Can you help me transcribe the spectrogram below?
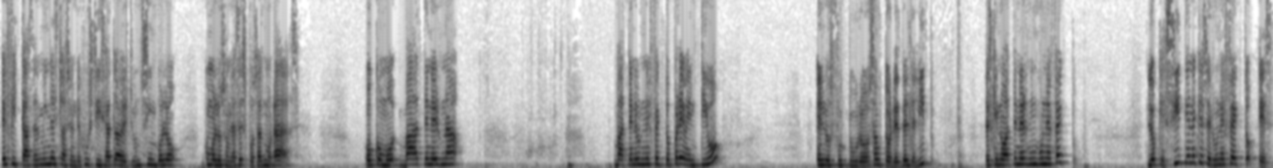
eficaz administración de justicia a través de un símbolo como lo son las esposas moradas? ¿O cómo va a tener una va a tener un efecto preventivo en los futuros autores del delito? Es que no va a tener ningún efecto. Lo que sí tiene que ser un efecto es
